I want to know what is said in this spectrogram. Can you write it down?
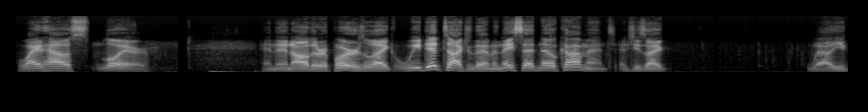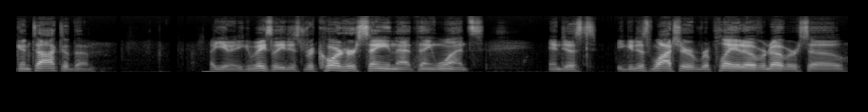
White House lawyer. And then all the reporters are like, we did talk to them and they said no comment. And she's like, well, you can talk to them uh, you know, you can basically just record her saying that thing once and just you can just watch her replay it over and over. So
